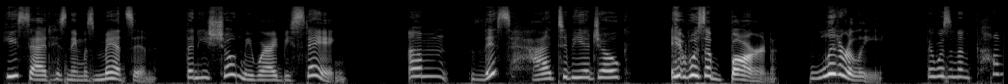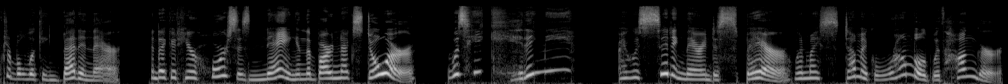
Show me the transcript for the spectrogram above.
He said his name was Manson. Then he showed me where I'd be staying. Um, this had to be a joke. It was a barn. Literally. There was an uncomfortable looking bed in there, and I could hear horses neighing in the barn next door. Was he kidding me? I was sitting there in despair when my stomach rumbled with hunger,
